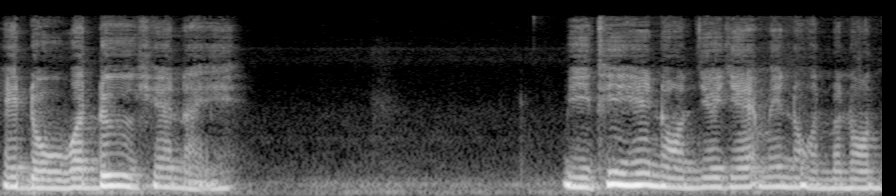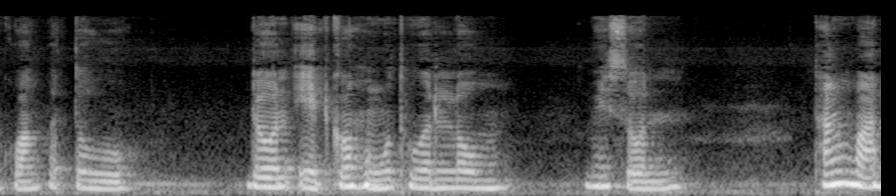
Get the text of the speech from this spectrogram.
ให้ดูว่าดื้อแค่ไหน มีที่ให้นอนเยอะแยะไม่นอนมานอนขวางประตู โดนเอ็ดก็หูทวนลม ไม่สน ทั้งวัน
